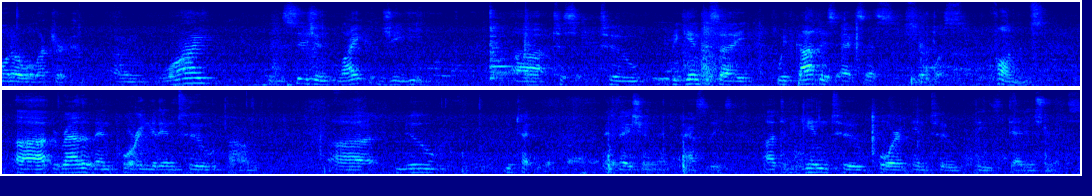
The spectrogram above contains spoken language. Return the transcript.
auto, electric. Um, why the decision, like GE, uh, to to begin to say we've got this excess surplus funds, uh, rather than pouring it into um, uh, new new technical uh, innovation and capacities uh, to begin to pour it into these debt instruments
